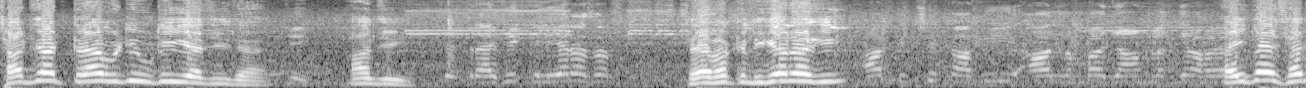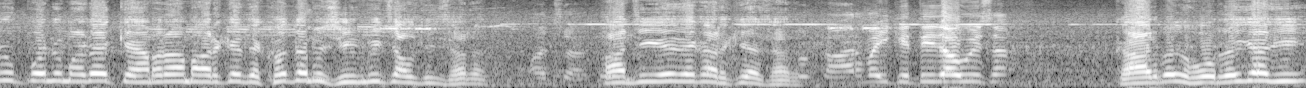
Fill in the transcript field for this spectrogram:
ਸਾਡੀ ਤਾਂ ਟ੍ਰੈਫਿਕ ਡਿਊਟੀ ਹੈ ਜੀ ਦਾ ਜੀ। ਹਾਂਜੀ। ਤੇ ਟ੍ਰੈਫਿਕ ਕਲੀਅਰ ਹੈ ਸਰ? ਟ੍ਰੈਫਿਕ ਕਲੀਅਰ ਹੈ ਜੀ। ਆ ਪਿੱਛੇ ਕਾਫੀ ਆ ਲੰਬਾ ਜਾਮ ਲੱਗਿਆ ਹੋਇਆ। ਐਦਾਂ ਸਰ ਉੱਪਰ ਨੂੰ ਮਾੜੇ ਕੈਮਰਾ ਮਾਰ ਕੇ ਦੇਖੋ ਤਾਂ ਮਸ਼ੀਨ ਵੀ ਚੱਲਦੀ ਸਰ। ਅੱਛਾ ਹਾਂਜੀ ਇਹਦੇ ਕਰਕੇ ਆ ਸਰ। ਕੋਈ ਕਾਰਵਾਈ ਕੀਤੀ ਜਾਊਗੀ ਸਰ? ਕਾਰਵਾਈ ਹੋ ਰਹੀ ਹੈ ਜੀ।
